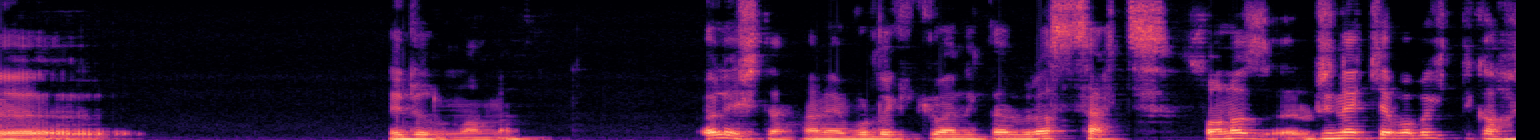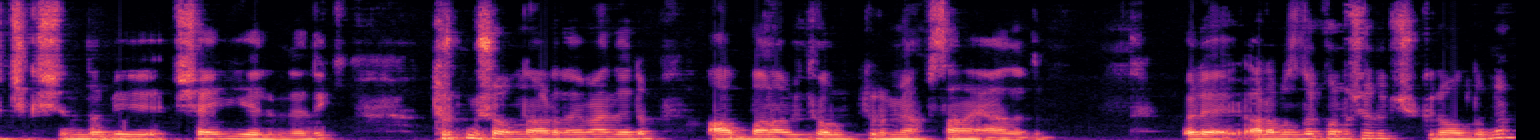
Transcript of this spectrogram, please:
ee, ne diyordum lan ben? Öyle işte. Hani buradaki güvenlikler biraz sert. Sonra Rinek kebaba gittik. Ah çıkışında bir şey yiyelim dedik. Türkmüş onlar da. Hemen dedim. Abi bana bir tavuk dürüm yapsana ya dedim. Öyle aramızda konuşuyorduk şükür olduğunu.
